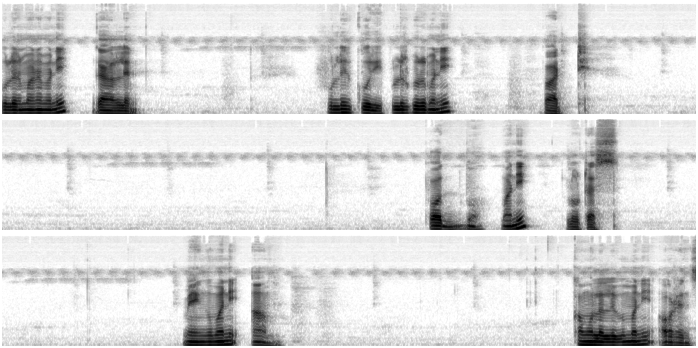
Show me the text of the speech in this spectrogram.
ফুলের মালা মানে গার্ল্যান্ড ফুলের কুড়ি ফুলের কুড়ি মানে বার্ড পদ্ম মানে লোটাস। ম্যাঙ্গো মানে আম। কমলা লেবু মানে অরেঞ্জ।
